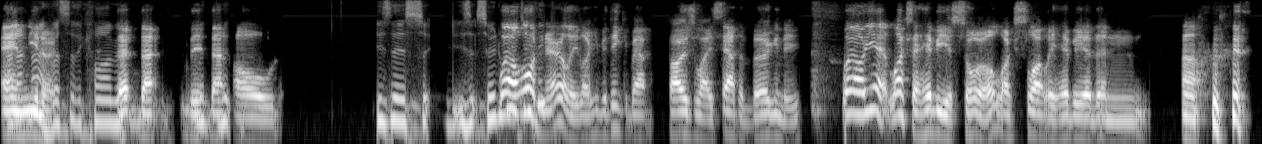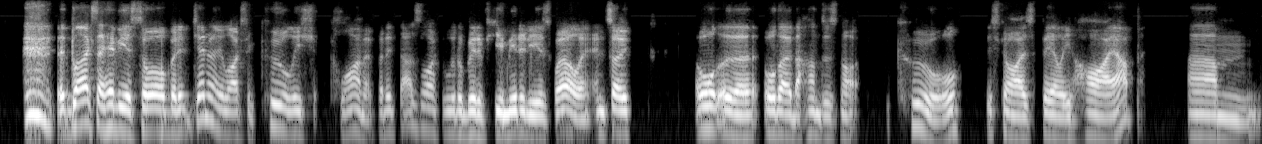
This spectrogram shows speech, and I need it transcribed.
and you know what's the climate? that that that, Would- that old Is there is it suitable? Well, ordinarily, like if you think about Beaujolais, south of Burgundy, well, yeah, it likes a heavier soil, like slightly heavier than. Uh, it likes a heavier soil, but it generally likes a coolish climate. But it does like a little bit of humidity as well. And so, although although the Hunter's not cool, this guy's fairly high up. Um,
